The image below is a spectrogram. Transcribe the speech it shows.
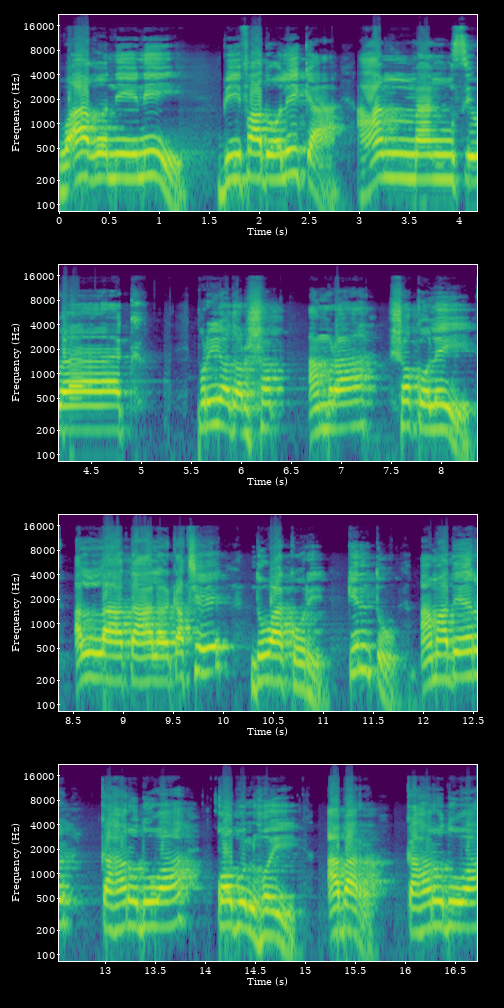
ওয়াগনিনি বিফাদলিকা আম্মাং সিওয়াক। প্রিয় দর্শক, আমরা সকলেই আল্লাহ তাআলার কাছে দোয়া করি, কিন্তু আমাদের কাহারো দোয়া কবুল হই আবার কাহারো দোয়া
